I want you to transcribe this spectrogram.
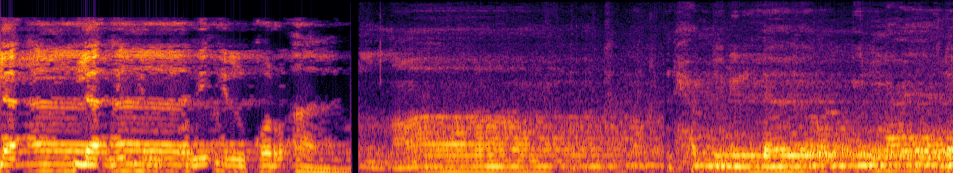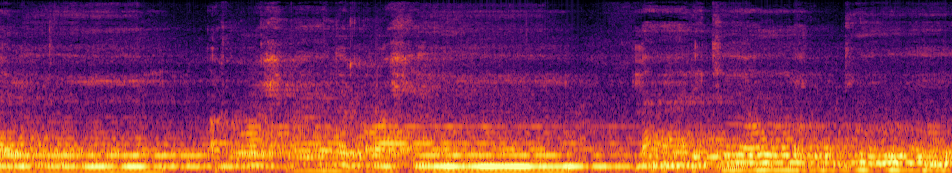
لآن, لآن القرآن الله أكبر الحمد لله رب ا ل ع ا ل م ي ن ا ل ر ح م ن ا ل ر ح ي م م ا ل ك ي و م ا ل د ي ن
